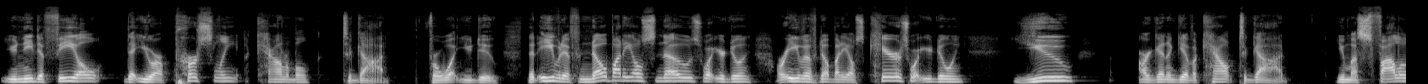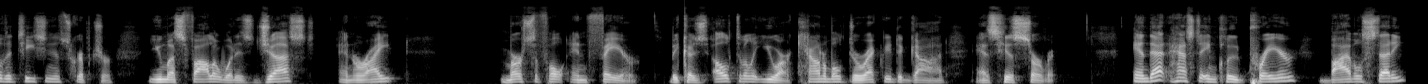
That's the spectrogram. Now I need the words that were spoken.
You need to feel that you are personally accountable to God for what you do. That even if nobody else knows what you're doing, or even if nobody else cares what you're doing, you are going to give account to God. You must follow the teaching of Scripture. You must follow what is just and right, merciful and fair, because ultimately you are accountable directly to God as His servant. And that has to include prayer, Bible study,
